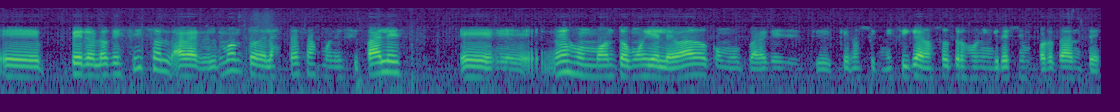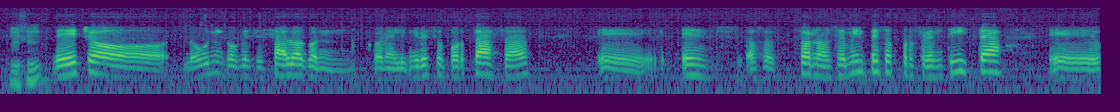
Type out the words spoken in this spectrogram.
eh, pero lo que sí son, a ver, el monto de las tasas municipales eh, no es un monto muy elevado como para que, que, que nos signifique a nosotros un ingreso importante. Uh -huh. De hecho, lo único que se salva con, con el ingreso por tasas eh, es, o sea, son 11 mil pesos por frentista, eh,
